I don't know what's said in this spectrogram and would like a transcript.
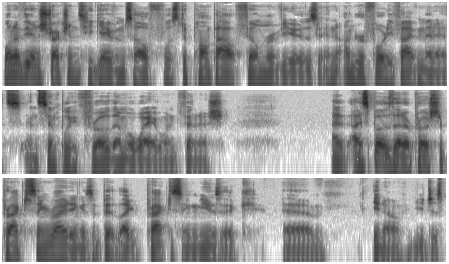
One of the instructions he gave himself was to pump out film reviews in under 45 minutes and simply throw them away when finished. I, I suppose that approach to practicing writing is a bit like practicing music. Um, you know, you just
